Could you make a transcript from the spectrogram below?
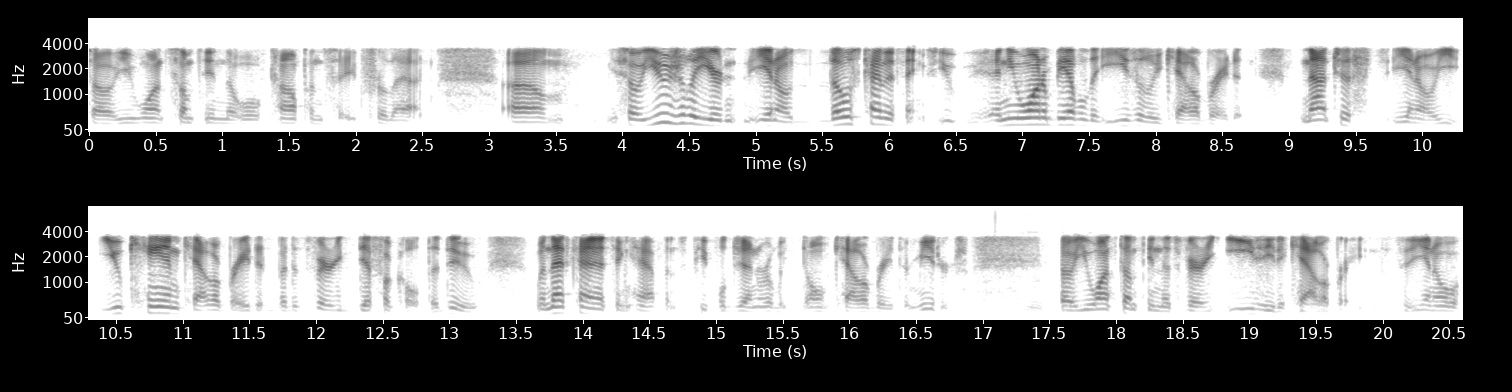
So you want something that will compensate for that. Um, So usually you're, you know, those kind of things. You and you want to be able to easily calibrate it. Not just, you know, you, you can calibrate it, but it's very difficult to do. When that kind of thing happens, people generally don't calibrate their meters. Mm-hmm. So you want something that's very easy to calibrate. So, you know, a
